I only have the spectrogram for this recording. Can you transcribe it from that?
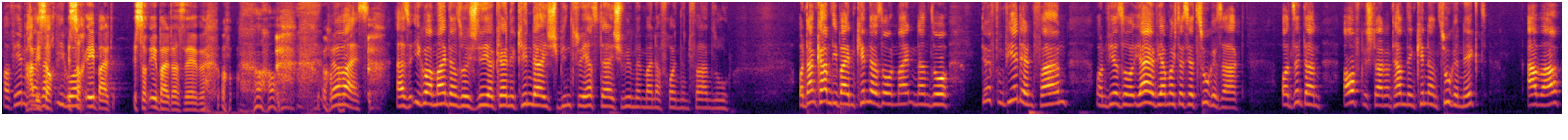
Auf jeden Fabi, Fall ist sagt doch, Igor, ist doch eh bald, ist doch eh bald dasselbe. wer weiß. Also Igor meint dann so, ich sehe ja keine Kinder, ich bin zuerst da, ich will mit meiner Freundin fahren, so. Und dann kamen die beiden Kinder so und meinten dann so, dürfen wir denn fahren? Und wir so, ja, ja, wir haben euch das ja zugesagt. Und sind dann aufgestanden und haben den Kindern zugenickt. Aber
